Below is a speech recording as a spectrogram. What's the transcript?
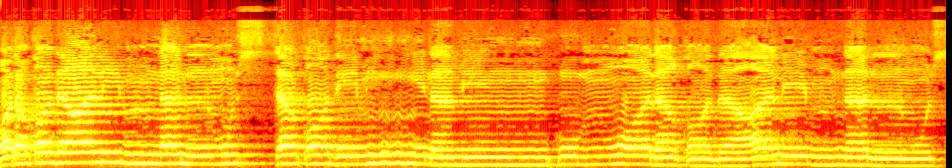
وَلَقَدْ عَلِمْنَا الْمُسْتَقْدِمِينَ مِنكُمْ وَلَقَدْ عَلِمْنَا الْمُسْتَأْخِرِينَ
